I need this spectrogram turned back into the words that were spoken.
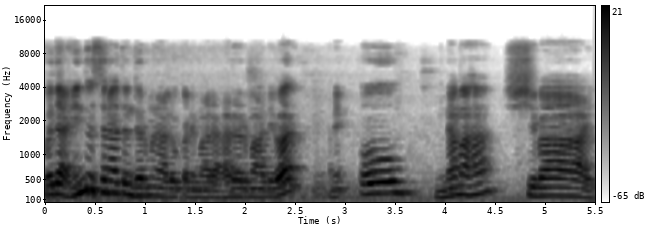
બધા હિન્દુ સનાતન ધર્મના લોકોને મારા હર હર મહાદેવ અને ઓમ નમઃ શિવાય.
